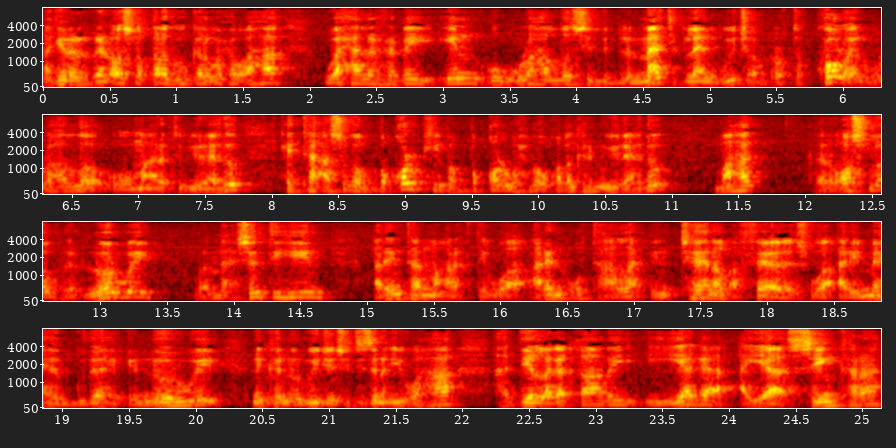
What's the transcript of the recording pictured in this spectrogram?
Laakiin reer oslo qaladku ka galay wuxuu ahaa waxaa la rabay in uu ula hadlo si diplomatic language oo protocol in ula hadlo uu maaragta u yiraahdo xitaa asagoo boqolkiiba boqol waxba u qaban karin uu yiraahdo mahad reer oslo reer norway waa mahadsan tihiin arrintan ma aragtay waa arrin u taalla internal affairs waa arrimaha gudaha ee norway. Ninka norwegian citizen ayuu ahaa. Haddii laga qaaday iyaga ayaa siin kara.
